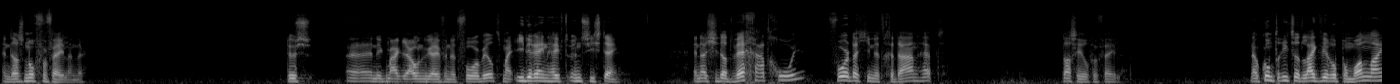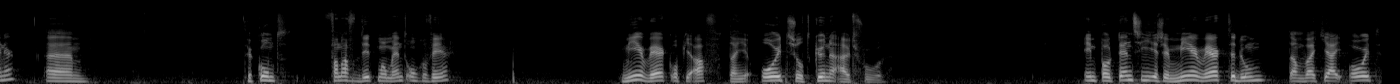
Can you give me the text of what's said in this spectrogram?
En dat is nog vervelender. Dus, eh, en ik maak jou nu even het voorbeeld, maar iedereen heeft een systeem. En als je dat weg gaat gooien, voordat je het gedaan hebt, dat is heel vervelend. Nou komt er iets dat lijkt weer op een one-liner. Ehm, er komt vanaf dit moment ongeveer meer werk op je af dan je ooit zult kunnen uitvoeren. In potentie is er meer werk te doen dan wat jij ooit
